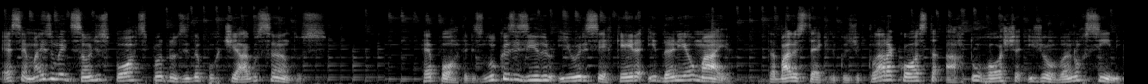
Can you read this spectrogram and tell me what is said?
Essa é mais uma edição de esportes produzida por Tiago Santos. Repórteres Lucas Isidro, Yuri Cerqueira e Daniel Maia. Trabalhos técnicos de Clara Costa, Arthur Rocha e Giovanna Orsini.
